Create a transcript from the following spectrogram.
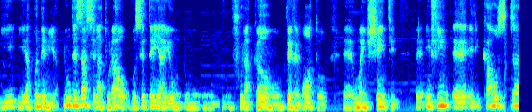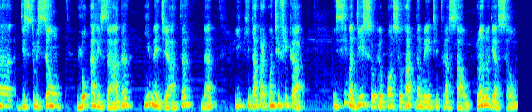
e, e, a pandemia. Num desastre natural, você tem aí um, um, um furacão, um terremoto, é, uma enchente, é, enfim, é, ele causa destruição localizada, imediata, né, e que dá para quantificar. Em cima disso, eu posso rapidamente traçar um plano de ação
